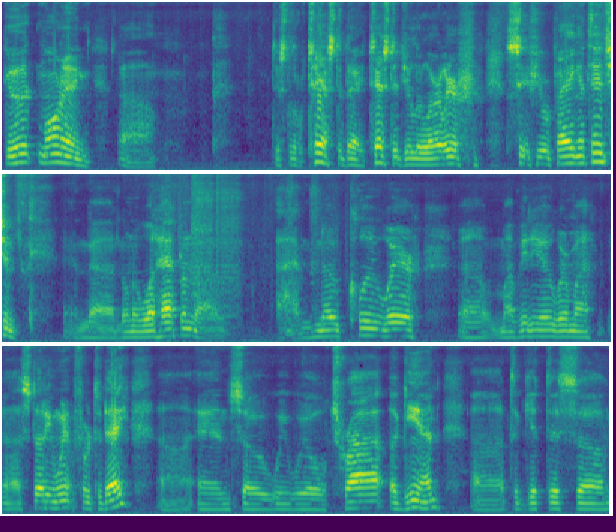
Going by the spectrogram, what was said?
Good morning. Uh, just a little test today. Tested you a little earlier, see if you were paying attention. And uh, don't know what happened. Uh, I have no clue where uh, my video where my uh, study went for today. Uh, and so we will try again uh, to get this uh,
